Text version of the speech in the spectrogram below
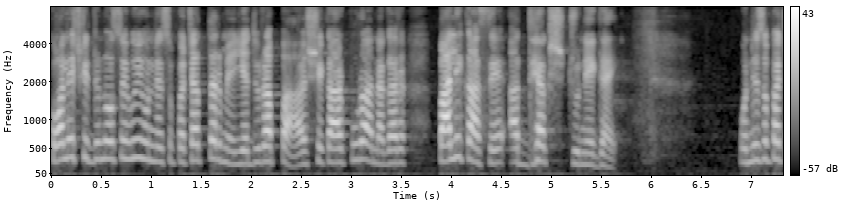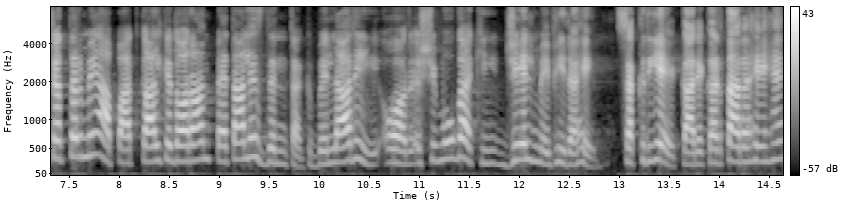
कॉलेज के दिनों से हुई। 1975 में येदियुरप्पा शिकारपुरा नगर पालिका से अध्यक्ष चुने गए। 1975 में आपातकाल के दौरान 45 दिन तक बेल्लारी और शिमोगा की जेल में भी रहे। सक्रिय कार्यकर्ता रहे हैं।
